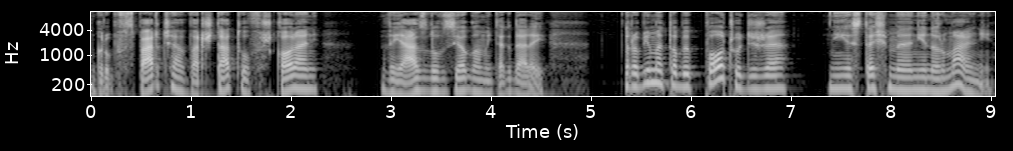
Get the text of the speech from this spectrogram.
grup wsparcia, warsztatów, szkoleń, wyjazdów z jogą itd. Tak Robimy to, by poczuć, że nie jesteśmy nienormalni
